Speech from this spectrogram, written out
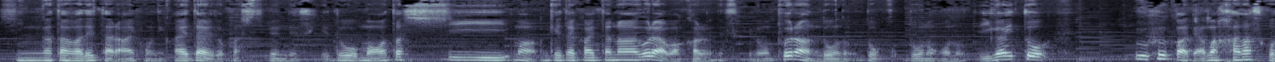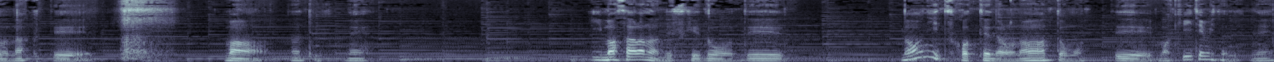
新型が出たら iPhone に変えたりとかしてるんですけど、まあ私、まあ携帯変えたなぐらいはわかるんですけど、プランどうの、どこ、どうのこのって意外と夫婦間であんま話すことなくて、まあ、なんていうんですかね。今更なんですけど、で、何使ってんだろうなと思って、まあ聞いてみたんですね。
